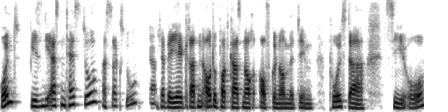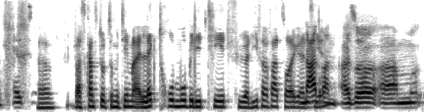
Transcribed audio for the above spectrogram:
Und wie sind die ersten Tests so? Was sagst du? Ja. Ich habe ja hier gerade einen Autopodcast noch aufgenommen mit dem Polestar CEO. Äh, was kannst du zum Thema Elektromobilität für Lieferfahrzeuge erzählen? Nah dran. Also ähm,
